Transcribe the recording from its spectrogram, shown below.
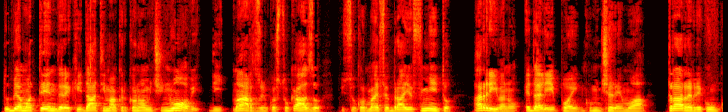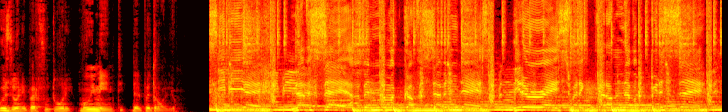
dobbiamo attendere che i dati macroeconomici nuovi di marzo in questo caso, visto che ormai febbraio è finito, arrivano e da lì poi cominceremo a trarre le conclusioni per futuri movimenti del petrolio. Never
